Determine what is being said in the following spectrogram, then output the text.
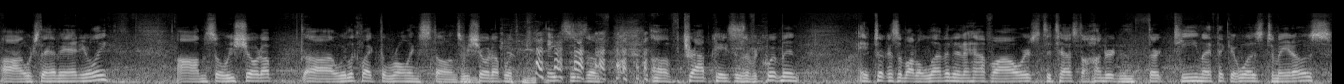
uh, which they have annually. Um, so we showed up, uh, we looked like the Rolling Stones. We showed up with cases of, of trap cases of equipment. It took us about 11 and a half hours to test 113, I think it was, tomatoes.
